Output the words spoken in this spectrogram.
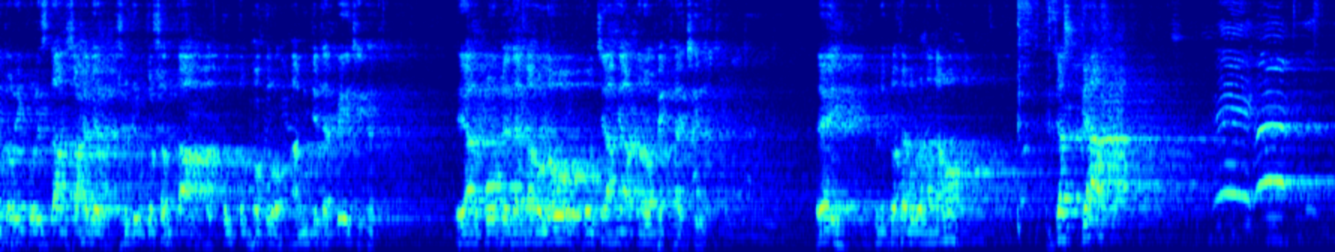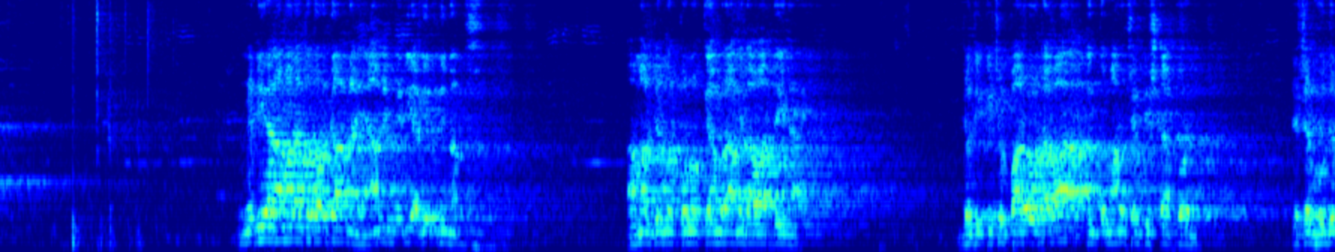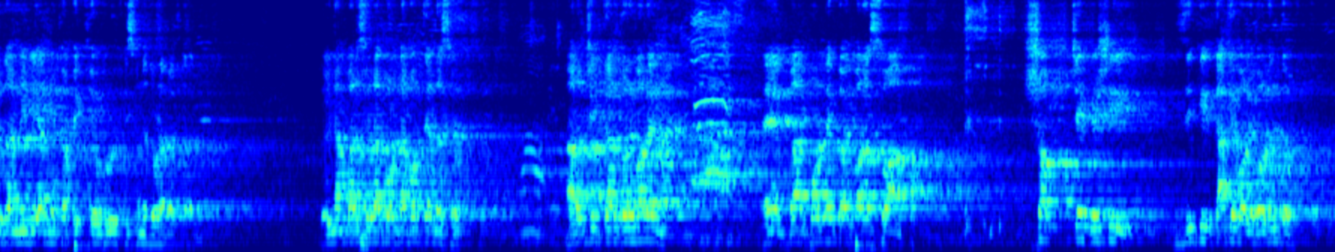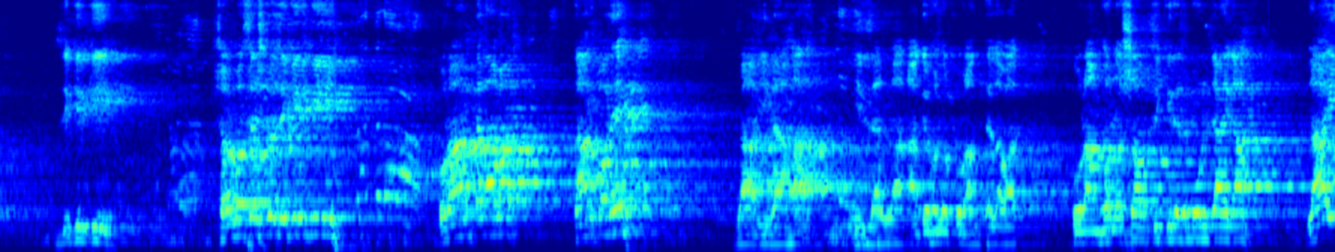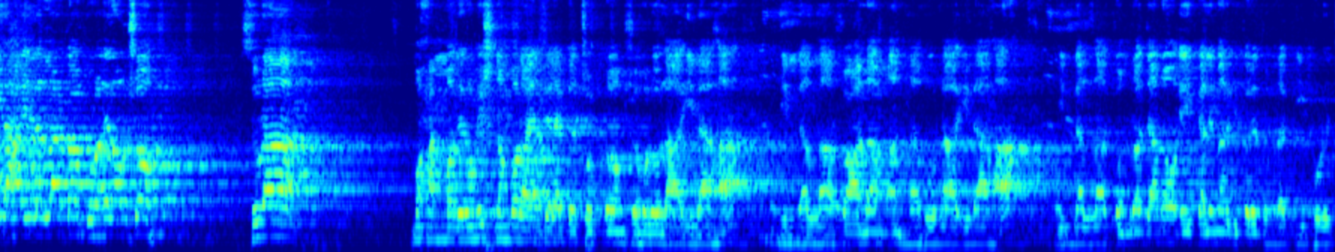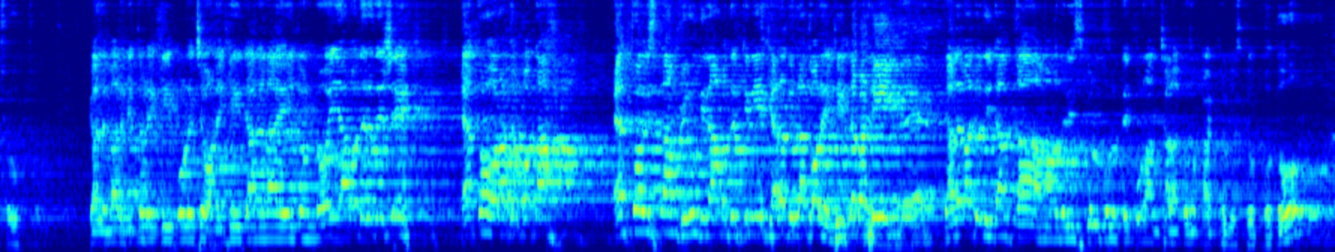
ইসলাম সাহেবের সুযোগ্য সন্তান, অত্যন্ত ভদ্র। আমি যেটা পেয়েছি এয়ারপোর্টে দেখা হলো, বলছে আমি আপনার অপেক্ষায় ছিলাম। এই, তুমি কথা বলো না, নামো। জাস্ট গ্রাফ মিডিয়ার আমার এত দরকার নাই, আমি মিডিয়া বিরোধী মানুষ। আমার জন্য কোনো ক্যামেরা আমি দাওয়াত দিই না। যদি কিছু পারো উঠাবা, কিন্তু মানুষের ডিস্টার্ব করে না। যেসব হুজুররা মিডিয়ার মুখাপেক্ষী, ওগুলোর পিছনে দৌড়াবে সারা দুই নাম্বার সুরা কোনটা বলতেন রাসূল আরও চিৎকার করে বলেন। একবার পড়লে কয় পারা সোয়াব? সবচেয়ে বেশি জিকির কাকে বলে বলেন তো? জিকির কি? সর্বশ্রেষ্ঠ জিকির কি? কোরআন তেলাওয়াত। তারপরে, লা ইলাহা ইল্লাল্লাহ, আগে হলো কোরআন তেলাওয়াত। কোরআন হলো সব জিকিরের মূল জায়গা। লা ইলাহা ইল্লাল্লাহটা কোরআনের অংশ। সূরা মুহাম্মাদের 19 নম্বর আয়াতের একটা ছোট্ট অংশ হলো লা ইলাহা ইল্লাল্লাহ, ফালাম আন্নাহু লা ইলাহা ইল্লাল্লাহ, তোমরা জানো এই কালেমার ভিতরে তোমরা কি পড়েছো? কালেমার ভিতরে কি পড়েছে অনেকেই জানে না এই জন্যই আমাদের দেশে এত অরাজকতা, এত ইসলাম বিরোধীরা আমাদেরকে নিয়ে খেলাধুলা করে, ঠিক না ঠিক? কালেমা যদি জানতাম, আমাদের স্কুলগুলোতে কোরআন ছাড়া কোনো পাঠ্যপুস্তক হতো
